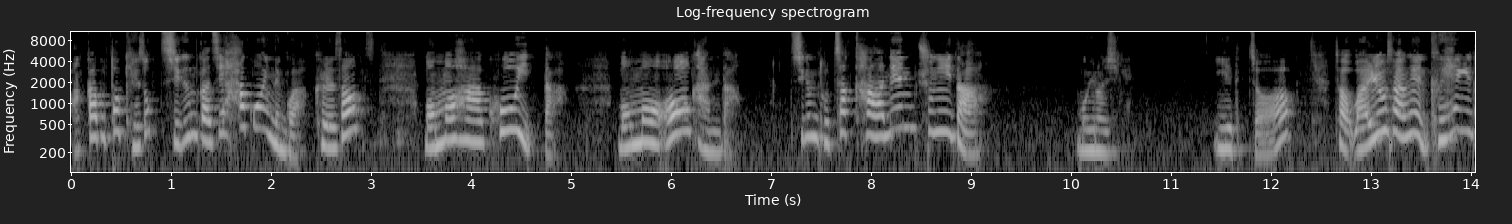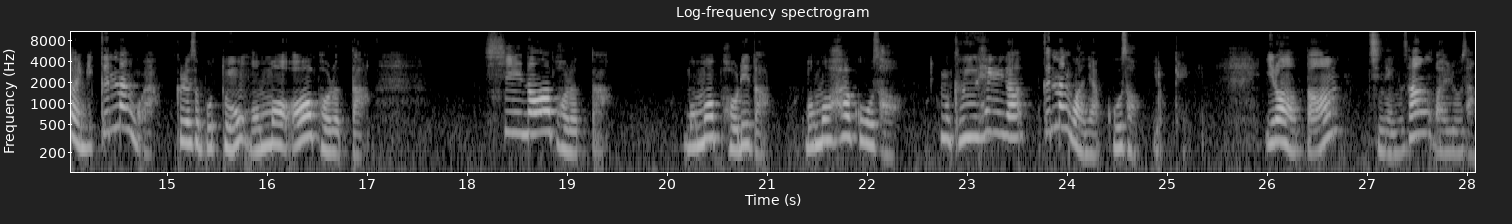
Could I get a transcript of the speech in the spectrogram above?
아까부터 계속 지금까지 하고 있는 거야. 그래서 뭐뭐 하고 있다. 뭐뭐어 간다. 지금 도착하는 중이다. 뭐 이런 식의. 이해됐죠? 자, 완료상은 그 행위가 이미 끝난 거야. 그래서 보통 뭐뭐어 버렸다. 신어 버렸다. 뭐뭐 버리다. 뭐뭐 하고서. 그럼 그 행위가 끝난 거 아니야? 고서. 이렇게. 이런 어떤 진행상, 완료상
